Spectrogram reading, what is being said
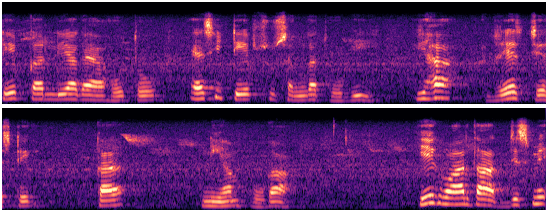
टेप कर लिया गया हो तो ऐसी टेप सुसंगत होगी। यह रेस जेस्टिक का नियम होगा। एक वारदात जिसमें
